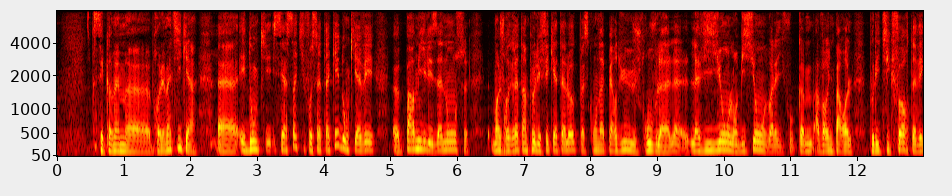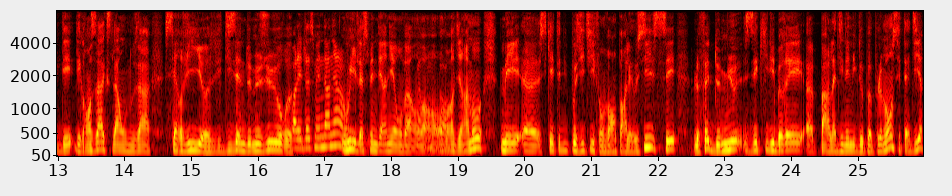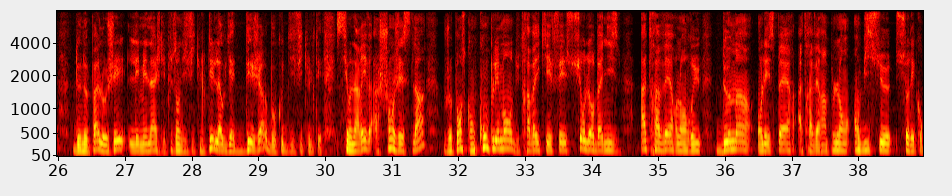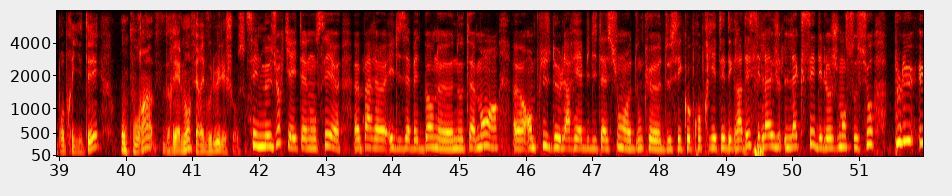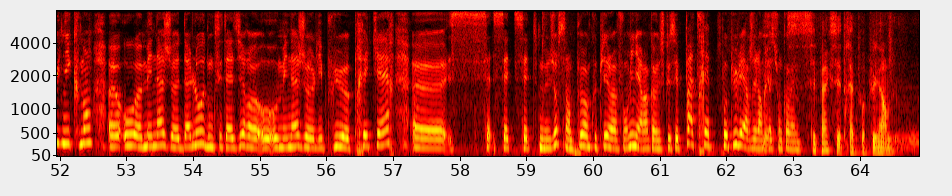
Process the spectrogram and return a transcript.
c'est quand même euh, problématique. Hein. Euh, et donc, c'est à ça qu'il faut s'attaquer. Donc, il y avait euh, parmi les annonces, moi je regrette un peu l'effet catalogue parce qu'on a perdu, je trouve, la, vision, l'ambition. Voilà, il faut quand même avoir une parole politique forte avec des, grands axes. Là, on nous a servi des dizaines de mesures. On parlait de la semaine dernière. Oui, la semaine dernière, on va, on va, en dire un mot. Mais ce qui a été dit de positif, on va en parler aussi, c'est le fait de mieux équilibrer par la dynamique de peuplement, c'est-à-dire de ne pas loger les ménages les plus en difficulté là où il y a déjà beaucoup de difficultés. Si on arrive à changer cela, je pense qu'en complément du travail qui est fait sur l'urbanisme à travers l'ANRU, demain, on l'espère, à travers un plan ambitieux sur les copropriétés, on pourra réellement faire évoluer les choses. C'est une mesure qui a été annoncée euh, euh, par euh, Elisabeth Borne notamment, hein, en plus de la réhabilitation donc de ces copropriétés dégradées, c'est l'accès des logements sociaux plus uniquement aux ménages d'Allo, c'est-à-dire aux, ménages les plus précaires. Cette, cette, mesure, c'est un peu un coup de pied dans la fourmilière, hein, parce que c'est pas très populaire, j'ai l'impression quand même. C'est pas que c'est très populaire.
